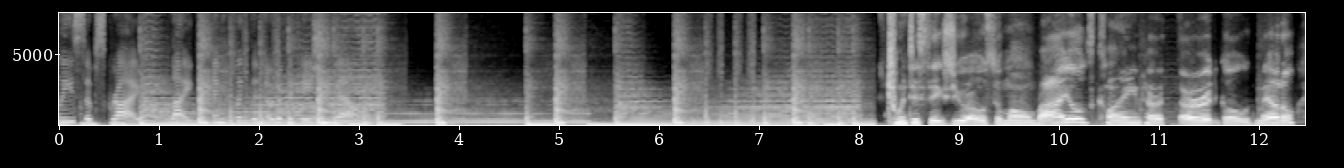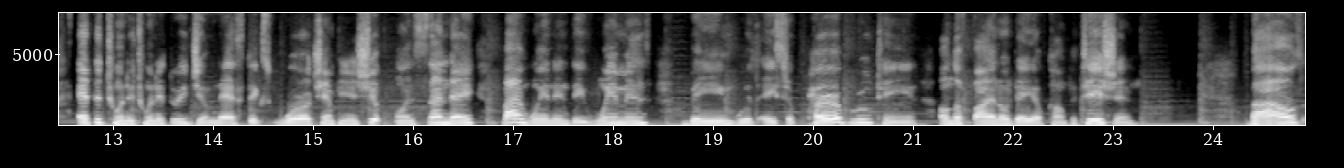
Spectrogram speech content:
Please subscribe, like, and click the notification bell. 26 year old Simone Biles claimed her third gold medal at the 2023 Gymnastics World Championship on Sunday by winning the women's beam with a superb routine on the final day of competition. Biles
